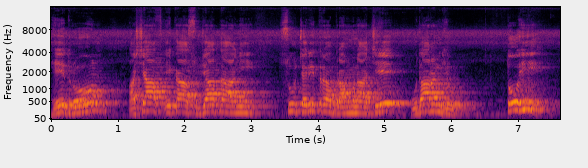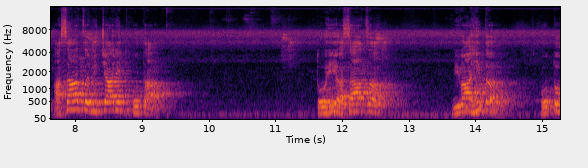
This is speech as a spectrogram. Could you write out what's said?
हे द्रोण अशाच एका सुजात आणि सुचरित्र ब्राह्मणाचे उदाहरण घेऊ. तोही असाच विचारित होता. तोही असाच विवाहित होतो.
